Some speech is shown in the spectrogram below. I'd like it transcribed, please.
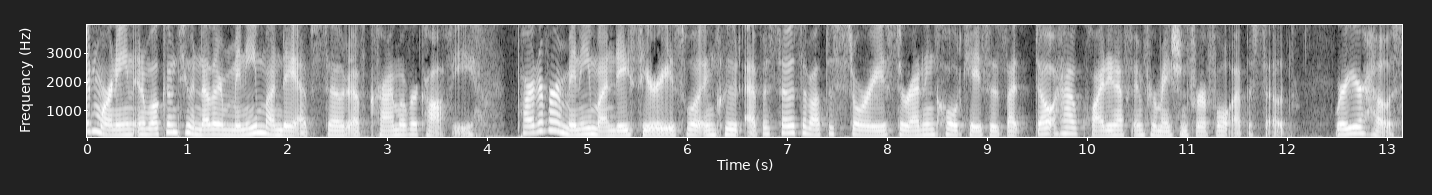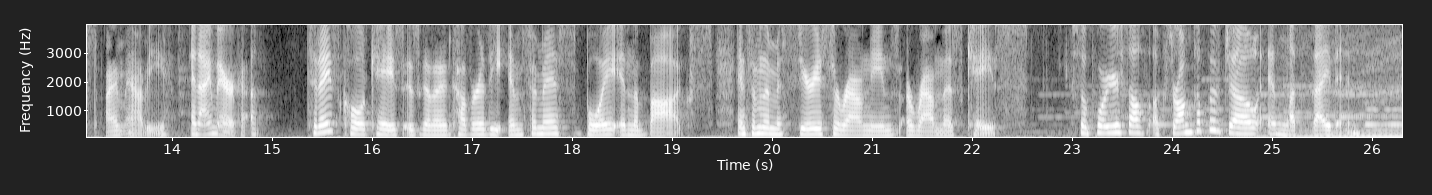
Good morning, and welcome to another mini Monday episode of Crime Over Coffee. Part of our mini Monday series will include episodes about the stories surrounding cold cases that don't have quite enough information for a full episode. We're your hosts. I'm Abby. And I'm Erica. Today's cold case is going to cover the infamous boy in the box and some of the mysterious surroundings around this case. So pour yourself a strong cup of Joe and let's dive in.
